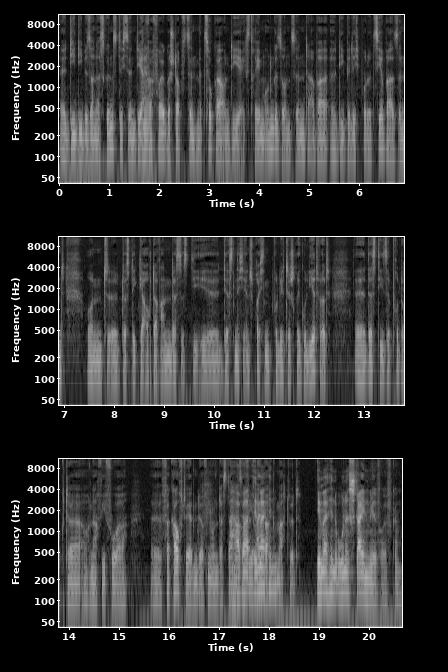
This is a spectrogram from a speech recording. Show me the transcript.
die, die besonders günstig sind, die ja. einfach vollgestopft sind mit Zucker und die extrem ungesund sind, aber äh, die billig produzierbar sind. Und äh, das liegt ja auch daran, dass es die, äh, das nicht entsprechend politisch reguliert wird, äh, dass diese Produkte auch nach wie vor äh, verkauft werden dürfen und dass da aber sehr viel immerhin, gemacht wird. Immerhin ohne Steinmehl, Wolfgang.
